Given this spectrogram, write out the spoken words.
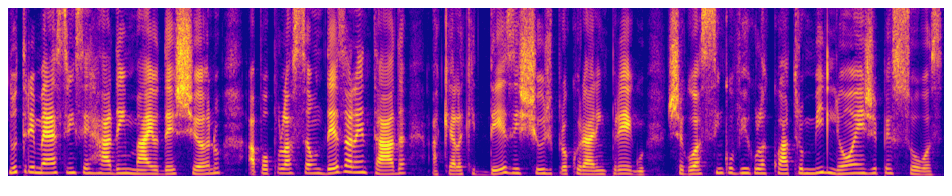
No trimestre encerrado em maio deste ano, a população desalentada, aquela que desistiu de procurar emprego, chegou a 5,4 milhões de pessoas,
